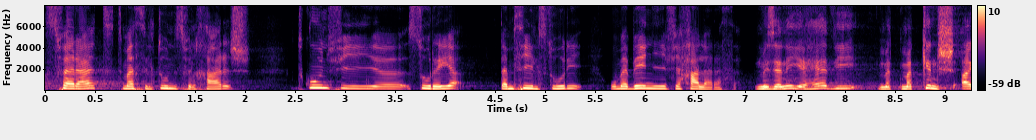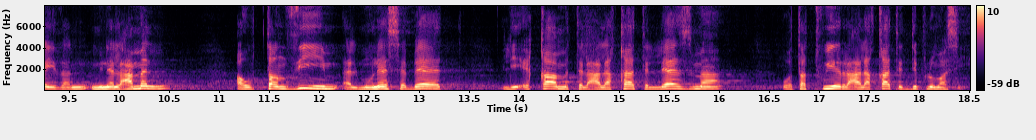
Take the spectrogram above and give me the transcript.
سفارات تمثل تونس في الخارج تكون في سوريا تمثيل سوري ومباني في حالة رثة. الميزانية هذه ما تمكنش أيضا من العمل أو تنظيم المناسبات لإقامة العلاقات اللازمة وتطوير العلاقات الدبلوماسية.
